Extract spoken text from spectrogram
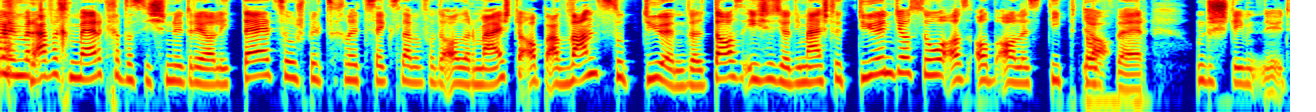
wenn wir einfach merken, das ist nicht Realität, so spielt sich nicht das Sexleben von den allermeisten ab, auch wenn es so tun, weil das ist es ja, die meisten tun ja so, als ob alles tiptop Ja. wäre. Und das stimmt nicht.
